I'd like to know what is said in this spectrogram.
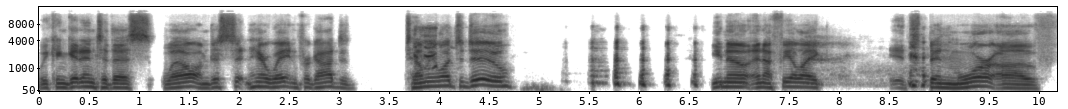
we can get into this well i'm just sitting here waiting for god to tell me what to do you know and i feel like it's been more of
